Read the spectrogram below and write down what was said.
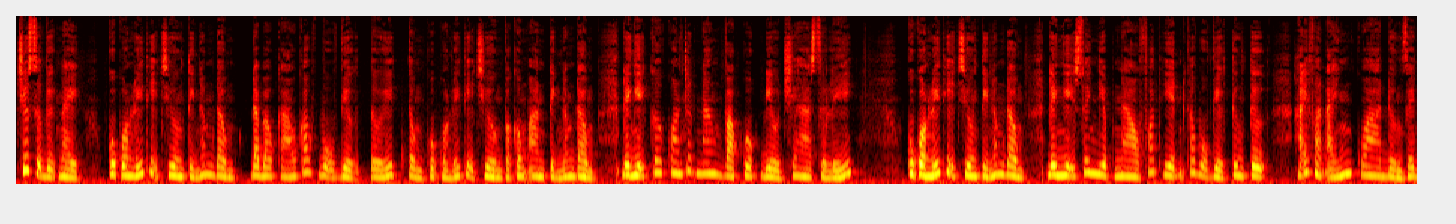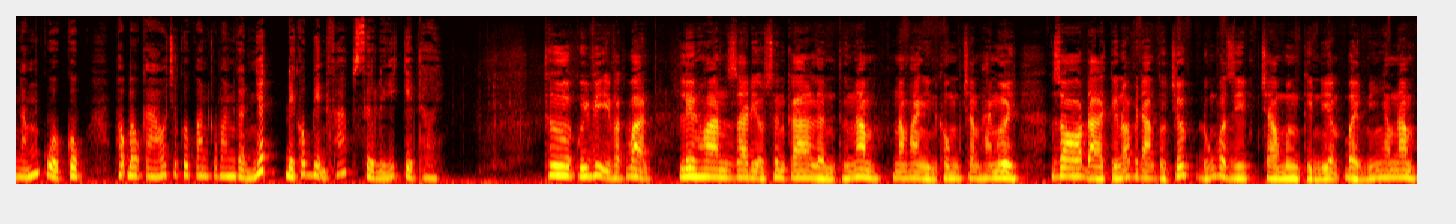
Trước sự việc này, Cục Quản lý Thị trường tỉnh Lâm Đồng đã báo cáo các vụ việc tới Tổng cục Quản lý Thị trường và Công an tỉnh Lâm Đồng, đề nghị cơ quan chức năng vào cuộc điều tra xử lý. Cục Quản lý Thị trường tỉnh Lâm Đồng đề nghị doanh nghiệp nào phát hiện các vụ việc tương tự, hãy phản ánh qua đường dây nóng của Cục hoặc báo cáo cho cơ quan công an gần nhất để có biện pháp xử lý kịp thời. Thưa quý vị và các bạn, Liên hoan giai điệu Sơn ca lần thứ 5 năm 2020 do Đài Tiếng Nói Việt Nam tổ chức đúng vào dịp chào mừng kỷ niệm 75 năm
